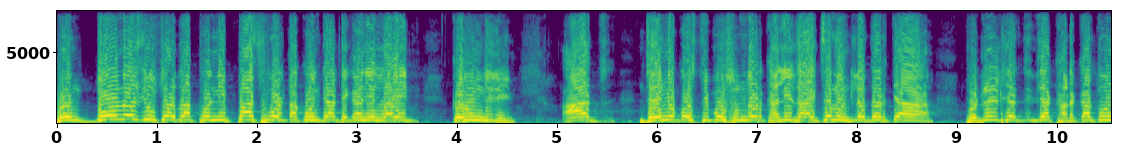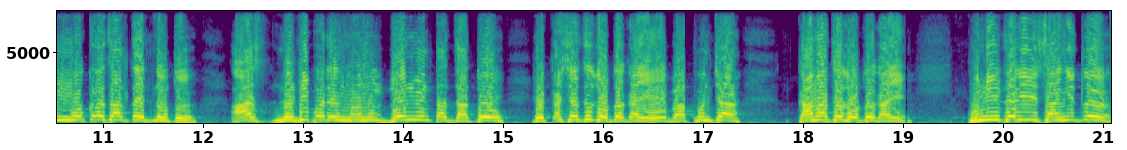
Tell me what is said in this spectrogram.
पण दोनच दिवसात बापूंनी पाच फोल टाकून त्या ठिकाणी लाइट करून दिली. आज जैनक वस्तीपासून जर खाली जायचं म्हटलं तर त्या फडळीच्या तिथल्या खडकातून मोकळं चालता येत नव्हतं. आज नदीपर्यंत माणूस दोन मिनिटात जातोय. हे कशाचंच होतं काय हे बापूंच्या कामाचंच होतं काय कुणी जरी सांगितलं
